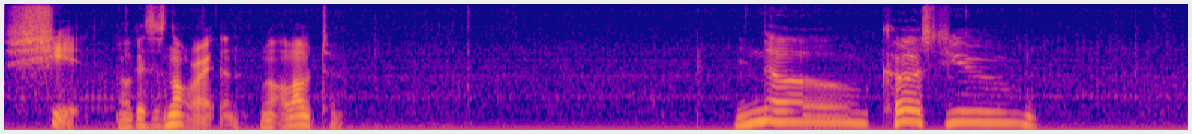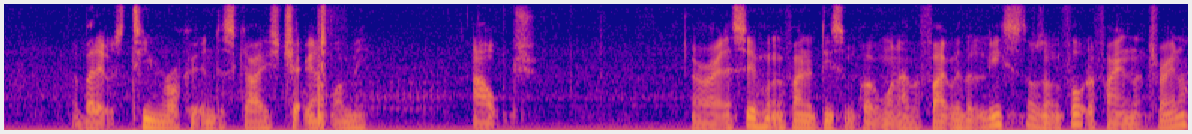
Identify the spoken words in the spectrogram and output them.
Shit. I guess it's not right then. I'm not allowed to. No! cursed you! I bet it was Team Rocket in disguise checking up on me. Ouch. Alright, let's see if we can find a decent Pokemon to have a fight with at least. I was looking forward to fighting that trainer.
